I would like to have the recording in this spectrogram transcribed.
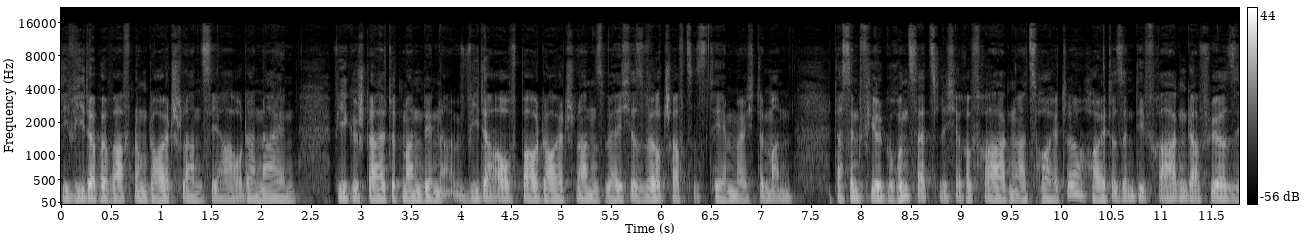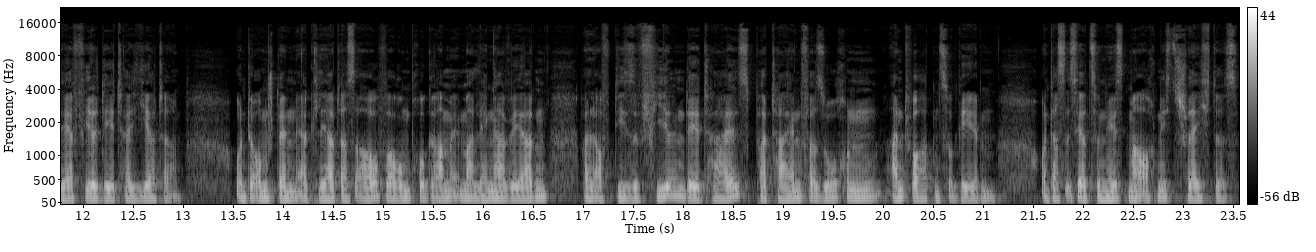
die Wiederbewaffnung Deutschlands, ja oder nein. Wie gestaltet man den Wiederaufbau Deutschlands? Welches Wirtschaftssystem möchte man? Das sind viel grundsätzlichere Fragen als heute. Heute sind die Fragen dafür sehr viel detaillierter. Unter Umständen erklärt das auch, warum Programme immer länger werden, weil auf diese vielen Details Parteien versuchen, Antworten zu geben. Und das ist ja zunächst mal auch nichts Schlechtes.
